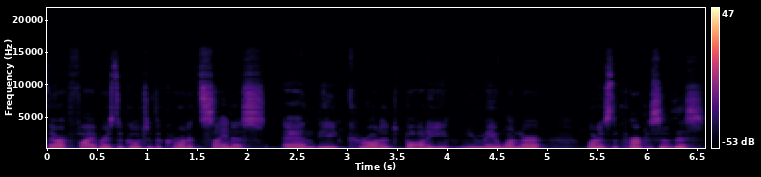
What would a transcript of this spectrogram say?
There are fibers that go to the carotid sinus and the carotid body. You may wonder, what is the purpose of this?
